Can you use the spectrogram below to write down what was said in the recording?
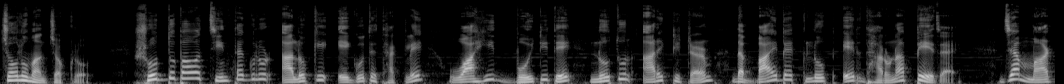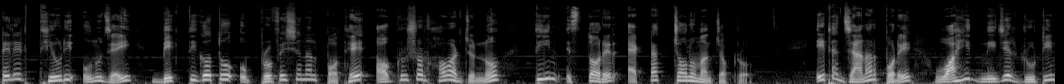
চলমান চক্র। সদ্য পাওয়া চিন্তাগুলোর আলোকে এগোতে থাকলে ওয়াহিদ বইটিতে নতুন আরেকটি টার্ম দ্য বাইব্যাক লুপ এর ধারণা পেয়ে যায়, যা মার্টেলের থিওরি অনুযায়ী ব্যক্তিগত ও প্রফেশনাল পথে অগ্রসর হওয়ার জন্য তিন স্তরের একটা চলমান চক্র। এটা জানার পরে ওয়াহিদ নিজের রুটিন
